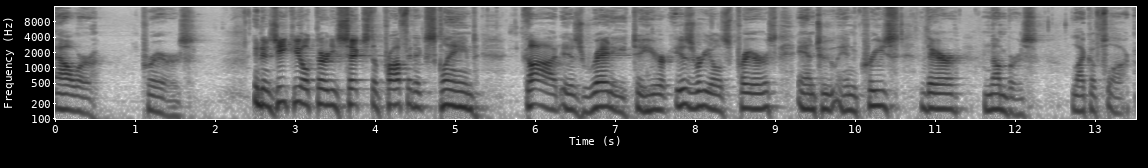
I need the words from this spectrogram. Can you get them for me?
our prayers. In Ezekiel 36, the prophet exclaimed, God is ready to hear Israel's prayers and to increase their numbers like a flock.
